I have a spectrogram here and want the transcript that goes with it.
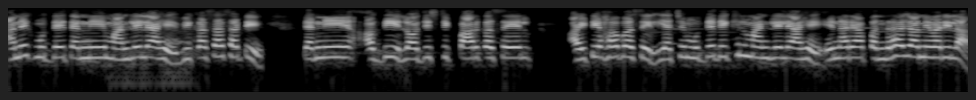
अनेक मुद्दे त्यांनी मांडलेले आहे. विकासासाठी त्यांनी अगदी लॉजिस्टिक पार्क असेल आय टी हब असेल याचे मुद्दे देखील मांडलेले आहे. येणाऱ्या पंधरा जानेवारीला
